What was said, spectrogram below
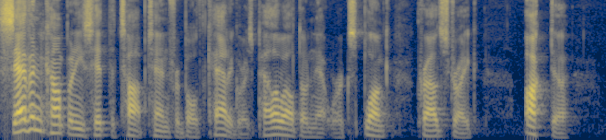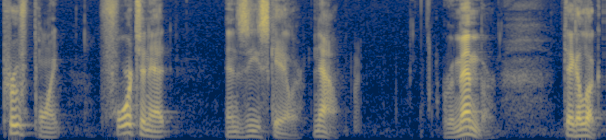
Seven companies hit the top 10 for both categories, Palo Alto Networks, Splunk, CrowdStrike, Okta, Proofpoint, Fortinet, and Zscaler. Now, remember, Take a look.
